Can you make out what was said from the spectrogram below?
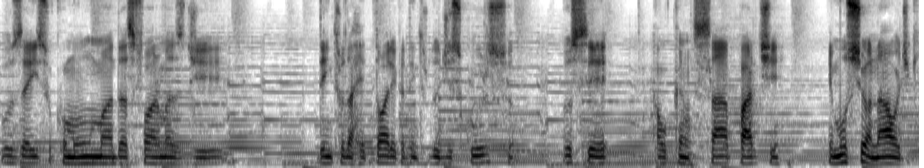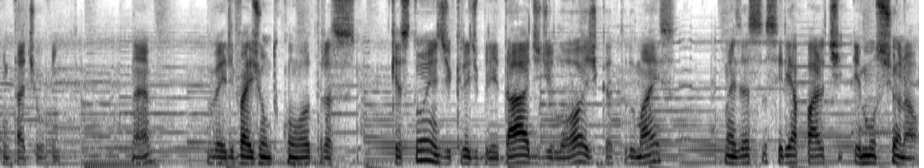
usa isso como uma das formas de dentro da retórica, dentro do discurso, você alcançar a parte emocional de quem está te ouvindo, né? Ele vai junto com outras questões de credibilidade, de lógica, tudo mais, mas essa seria a parte emocional.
